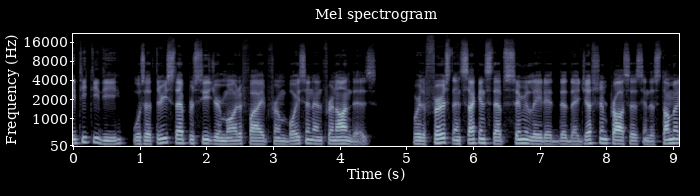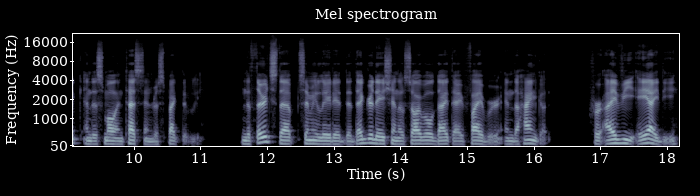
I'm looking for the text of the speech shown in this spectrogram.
ATTD was a three step procedure modified from Boisen and Fernandez, where the first and second steps simulated the digestion process in the stomach and the small intestine, respectively. And the third step simulated the degradation of soluble dietary fiber in the hindgut. For IV AID,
